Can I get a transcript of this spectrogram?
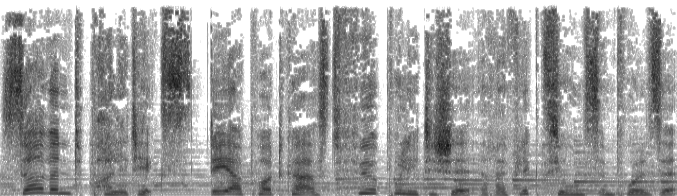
Servant Politics, der Podcast für politische Reflexionsimpulse.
